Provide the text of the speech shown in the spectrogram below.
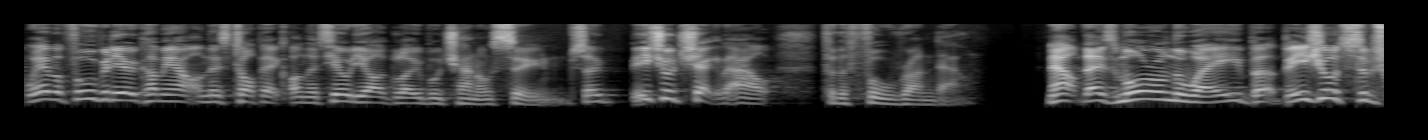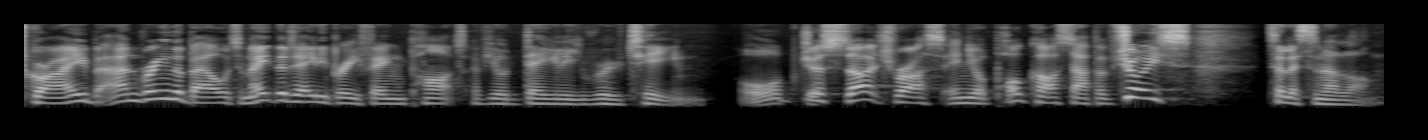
We have a full video coming out on this topic on the TLDR Global channel soon, so be sure to check that out for the full rundown. Now, there's more on the way, but be sure to subscribe and ring the bell to make the daily briefing part of your daily routine or just search for us in your podcast app of choice to listen along.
